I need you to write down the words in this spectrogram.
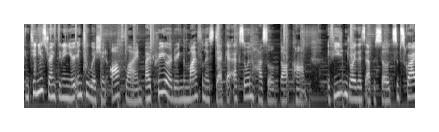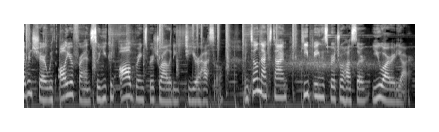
Continue strengthening your intuition offline by pre ordering the mindfulness deck at xoandhustle.com. If you enjoyed this episode, subscribe and share with all your friends so you can all bring spirituality to your hustle. Until next time, keep being the spiritual hustler you already are.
